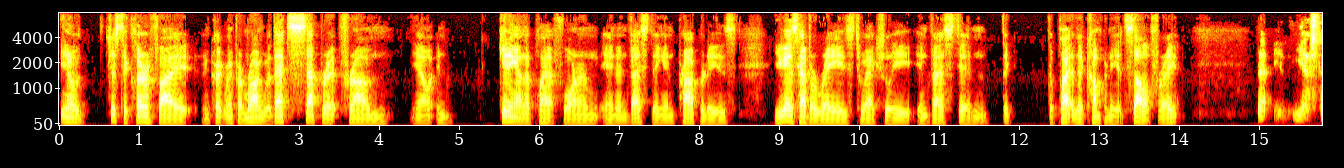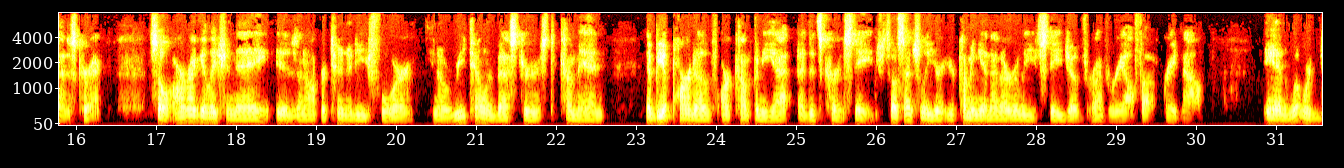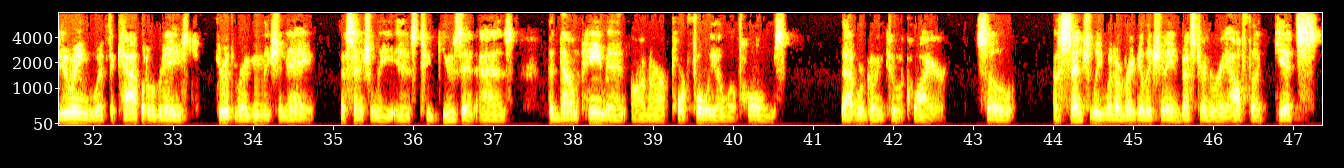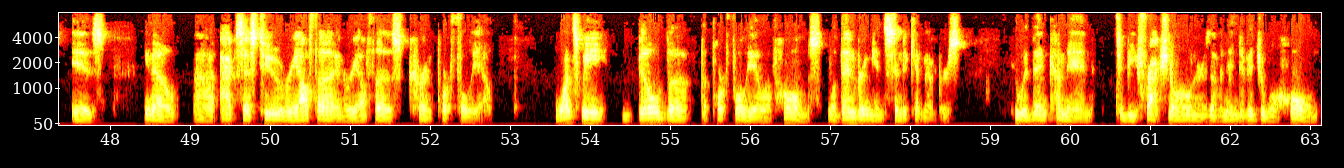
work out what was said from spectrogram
you know just to clarify and correct me if I'm wrong, but that's separate from you know in getting on the platform and investing in properties, you guys have a raise to actually invest in the the the company itself, right? That yes, that is correct. So our regulation A is an opportunity for you know retail investors to come in and be a part of our company at, at its current stage. So essentially, you're, you're coming in at an early stage of, of Alpha right now. And what we're doing with the capital raised through the Regulation A essentially is to use it as the down payment on our portfolio of homes that we're going to acquire. So essentially, what a Regulation A investor in Realpha gets is, you know, uh, access to Realpha and Realpha's current portfolio. Once we build the, the portfolio of homes, we'll then bring in syndicate members who would then come in to be fractional owners of an individual home.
